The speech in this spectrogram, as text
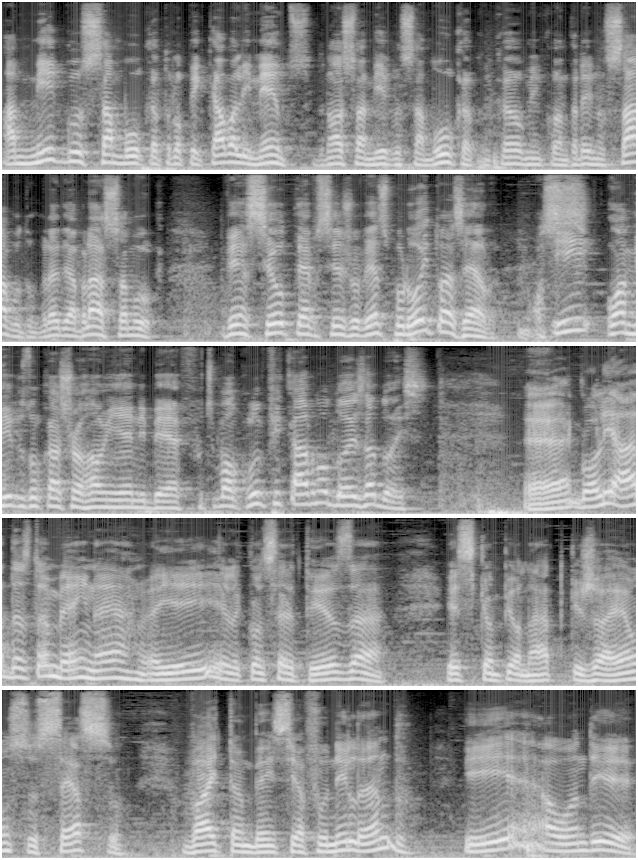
Amigo Samuca Tropical Alimentos, do nosso amigo Samuca, com quem eu me encontrei no sábado. Um grande abraço, Samuca. Venceu o TFC Juventus por 8 a 0. Nossa. E o Amigos do Cachorrão e NBF Futebol Clube ficaram no 2 a 2. É, goleadas também, né? E com certeza esse campeonato que já é um sucesso vai também se afunilando e é aonde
